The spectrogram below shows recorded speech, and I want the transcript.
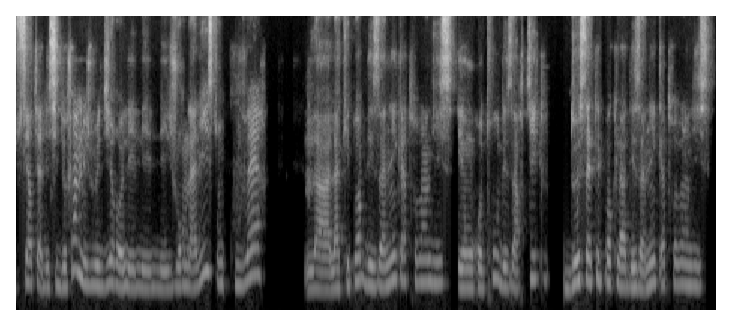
certes, il y a des sites de fans, mais je veux dire, les, les, les journalistes ont couvert la, K-pop des années 90 et on retrouve des articles de cette époque-là, des années 90.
